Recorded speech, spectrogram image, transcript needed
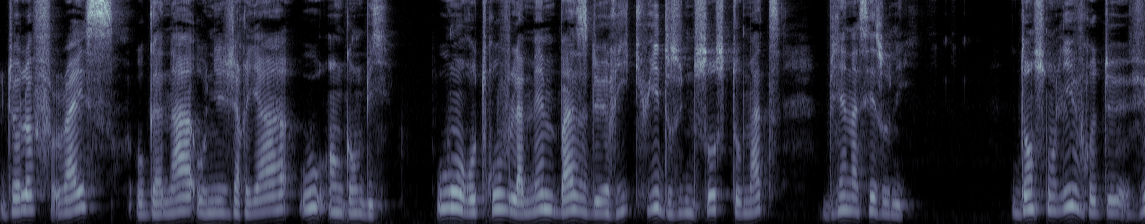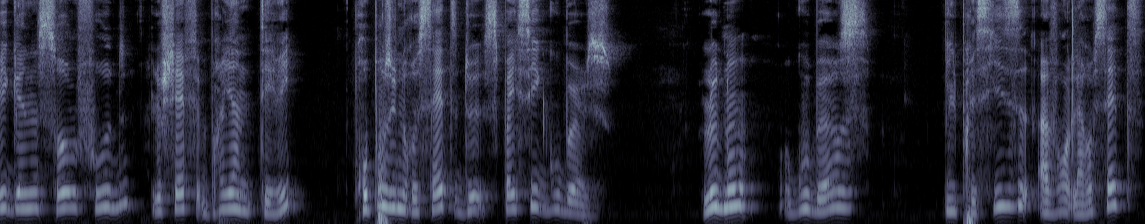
jollof rice au Ghana, au Nigeria ou en Gambie où on retrouve la même base de riz cuit dans une sauce tomate bien assaisonnée. Dans son livre de Vegan Soul Food, le chef Brian Terry propose une recette de spicy goobers. Le nom goobers, il précise avant la recette,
